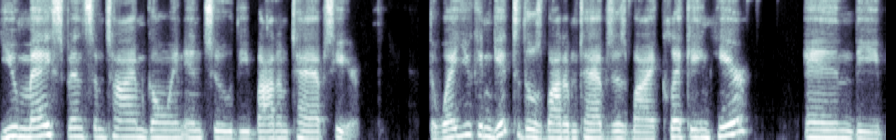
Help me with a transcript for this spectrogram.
you may spend some time going into the bottom tabs here. The way you can get to those bottom tabs is by clicking here and the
